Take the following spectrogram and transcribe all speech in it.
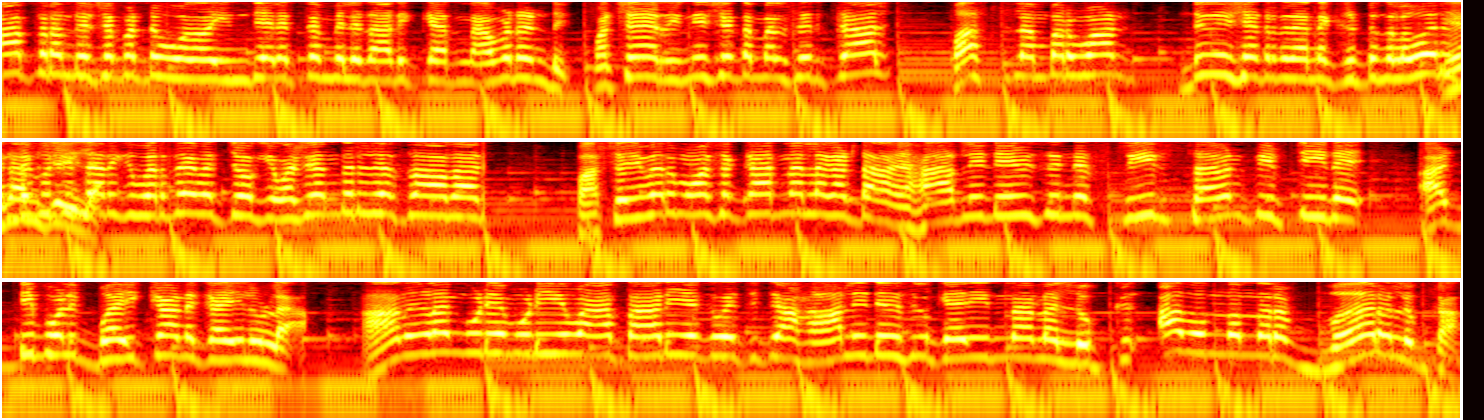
മാത്രം രക്ഷപ്പെട്ടു പോകുന്നത് ഇന്ത്യയിലെ ഏറ്റവും വലിയ താടിക്കാരൻ അവിടെ ഉണ്ട്. പക്ഷേ റിനീഷ് ഏട്ടൻ മത്സരിച്ചാൽ ഫസ്റ്റ് നമ്പർ വൺ റിനീഷ് ഏട്ടന് തന്നെ കിട്ടുന്നുള്ള ഒരു വെറുതെ വെച്ച് നോക്കി. പക്ഷെ എന്തൊരു രസമാണ് പക്ഷെ ഇവർ മോശക്കാരനല്ല കേട്ടാ. ഹാർലി ഡേവിസിന്റെ സ്ട്രീറ്റ് സെവൻ ഫിഫ്റ്റിയുടെ അടിപൊളി ബൈക്കാണ് കയ്യിലുള്ള. ആ നീളം കൂടിയ മുടിയും ആ താടിയൊക്കെ വെച്ചിട്ട് ആ ഹാർലി ഡേവിസിൽ കയറി ഇരുന്നുള്ള ലുക്ക്. അതൊന്നൊന്നര വേറെ ലുക്കാ.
